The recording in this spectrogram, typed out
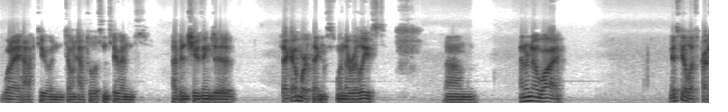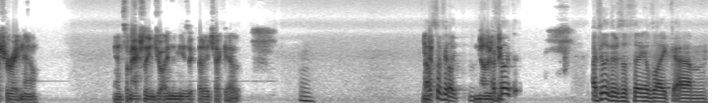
what i have to and don't have to listen to and i've been choosing to check out more things when they're released um, i don't know why I just feel less pressure right now. And so I'm actually enjoying the music that I check out. Mm. I know, also feel like another I thing- feel like I feel like there's a thing of like um,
